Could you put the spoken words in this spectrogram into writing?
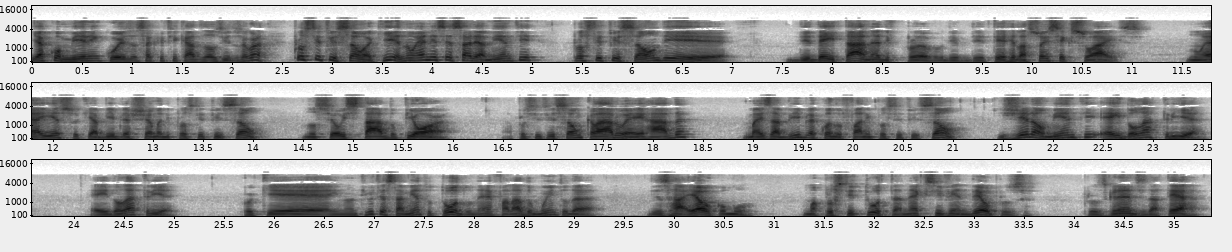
e a comerem coisas sacrificadas aos ídolos. Agora, prostituição aqui não é necessariamente prostituição de, de deitar, né, de, de, de ter relações sexuais. Não é isso que a Bíblia chama de prostituição no seu estado pior. A prostituição, claro, é errada, mas a Bíblia, quando fala em prostituição, geralmente é idolatria. É idolatria. Porque no Antigo Testamento todo, né, falado muito da, de Israel como uma prostituta né, que se vendeu para os grandes da terra.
